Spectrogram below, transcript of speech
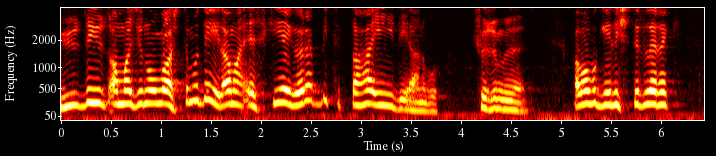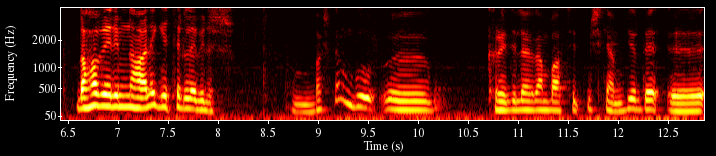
%100 amacına ulaştı mı değil ama eskiye göre bir tık daha iyiydi yani bu çözümü. Ama bu geliştirilerek daha verimli hale getirilebilir. Başkanım bu e, kredilerden bahsetmişken bir de e,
